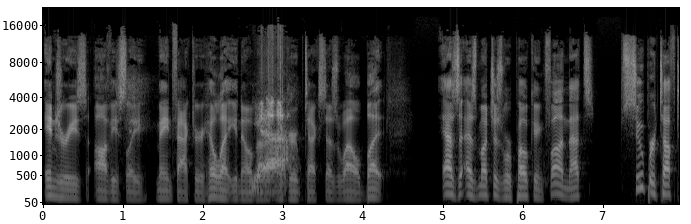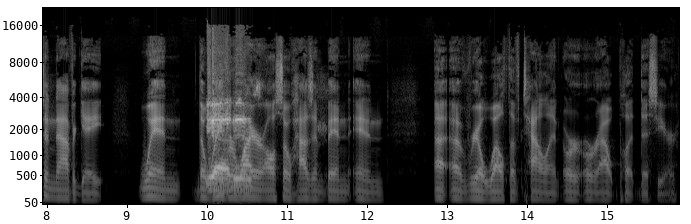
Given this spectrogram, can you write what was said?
Injuries, obviously, main factor. He'll let you know about it in the group text as well. But as as much as we're poking fun, that's super tough to navigate when the Yeah, waiver wire also hasn't been in a, a real wealth of talent or or output this year.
